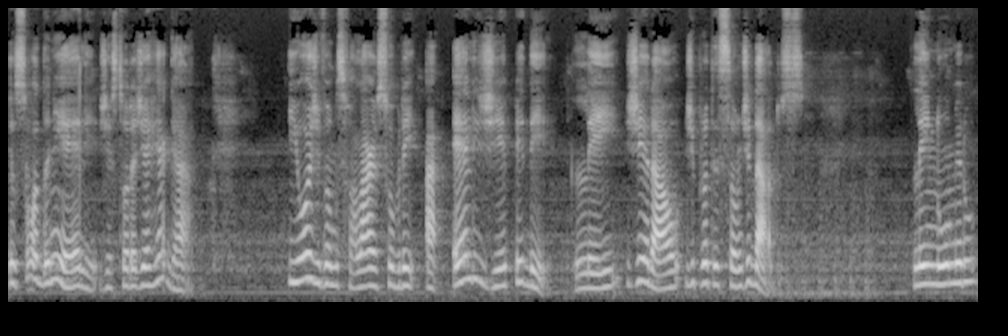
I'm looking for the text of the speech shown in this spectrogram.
eu sou a Daniele, gestora de RH. E hoje vamos falar sobre a LGPD, Lei Geral de Proteção de Dados. Lei número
